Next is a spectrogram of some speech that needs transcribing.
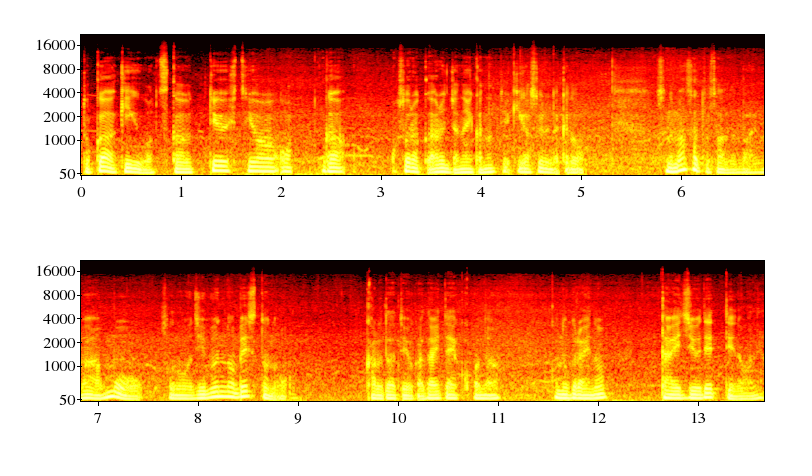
とか器具を使うっていう必要がおそらくあるんじゃないかなっていう気がするんだけどその正人さんの場合はもうその自分のベストの体というか大体ここのこのぐらいの体重でっていうのがね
